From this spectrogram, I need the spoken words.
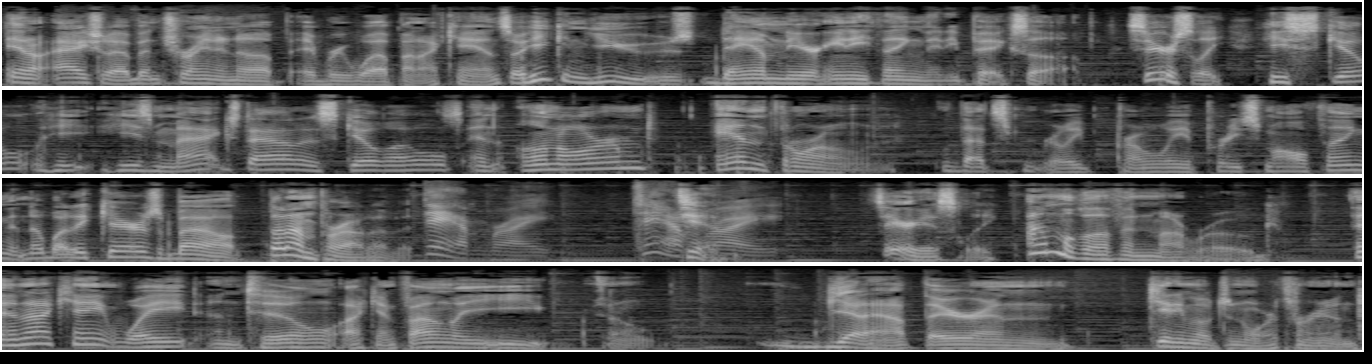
you know, actually, I've been training up every weapon I can, so he can use damn near anything that he picks up. Seriously, he's skill he he's maxed out his skill levels and unarmed and thrown. That's really probably a pretty small thing that nobody cares about, but I'm proud of it. Damn right. Damn Yeah. right. Seriously, I'm loving my rogue, and I can't wait until I can finally, you know, get out there and get him up to Northrend,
